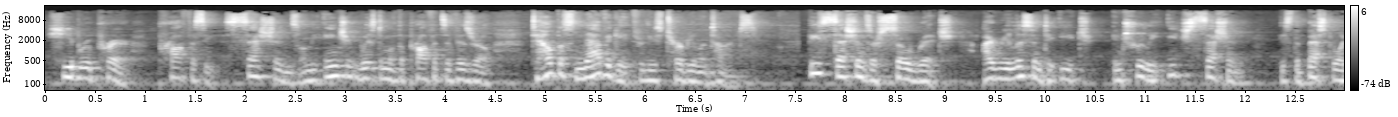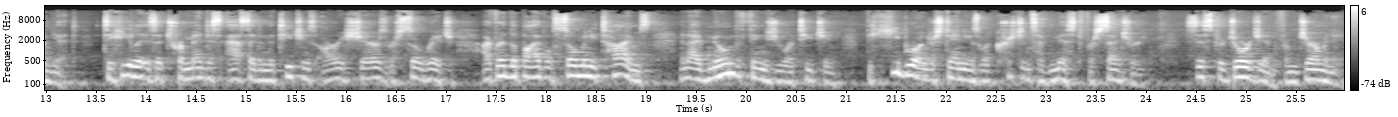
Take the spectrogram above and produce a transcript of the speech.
Hebrew prayer, prophecy, sessions on the ancient wisdom of the prophets of Israel, to help us navigate through these turbulent times. These sessions are so rich. I re listen to each, and truly, each session is the best one yet. Tehila is a tremendous asset, and the teachings Ari shares are so rich. I've read the Bible so many times, and I've known the things you are teaching. The Hebrew understanding is what Christians have missed for centuries. Sister Georgian from Germany.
